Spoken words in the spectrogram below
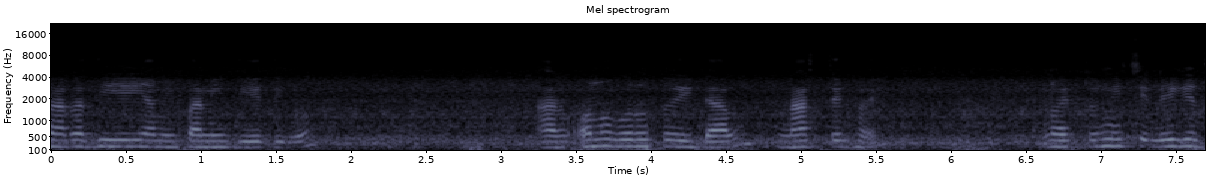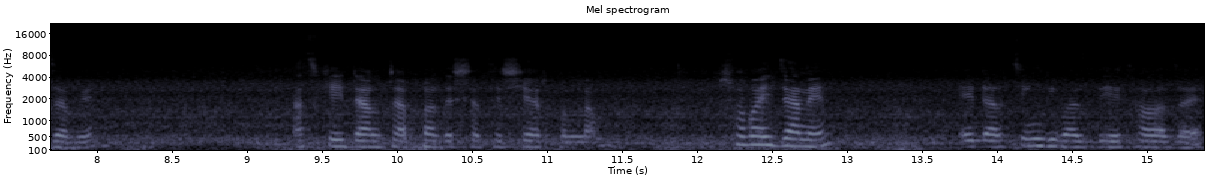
নাড়া দিয়েই আমি পানি দিয়ে দিব। আর অনবরত এই ডাল নাড়তে হয়, নয়তো নিচে লেগে যাবে। আজকে এই ডালটা আপনাদের সাথে শেয়ার করলাম। সবাই জানেন, এই ডাল চিংড়ি মাছ দিয়ে খাওয়া যায়।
